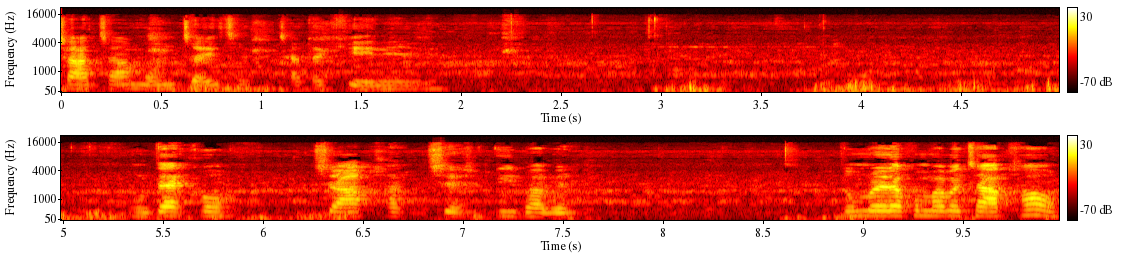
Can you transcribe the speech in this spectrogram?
চা চা, মন চাইছে, চাটা খেয়ে নিই আগে। দেখো, চা খাচ্ছে কীভাবে? তোমরা এরকমভাবে চা খাও?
